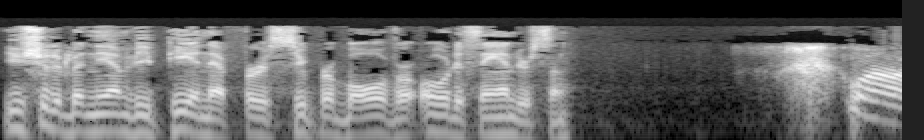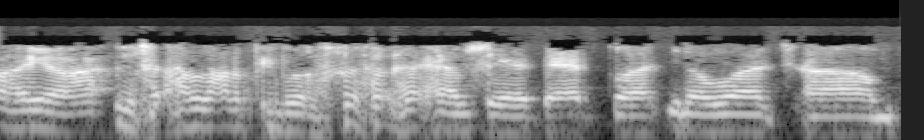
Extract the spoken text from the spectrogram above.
You should have been the MVP in that first Super Bowl over Ottis Anderson. Well, you know, a lot of people have said that, but you know what? Um,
